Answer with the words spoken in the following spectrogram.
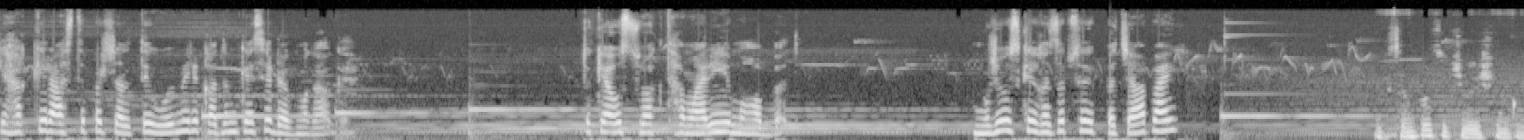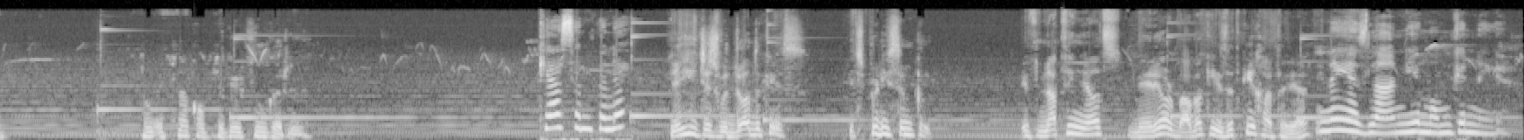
कि हक के रास्ते पर चलते हुए मेरे कदम कैसे डगमगा गए। तो क्या उस वक्त हमारी ये मोहब्बत मुझे उसके गजब से बचा पाई? एक सिंपल सिचुएशन को तुम इतना कॉम्प्लिकेट क्यों कर रही हो? क्या सिंपल है? यही just withdraw the case it's pretty simple if nothing else मेरे और बाबा की इज़्ज़त की खातिर यार। नहीं अजलान ये मुमकिन नहीं है।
